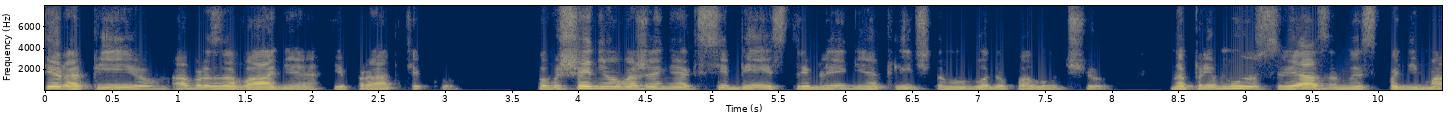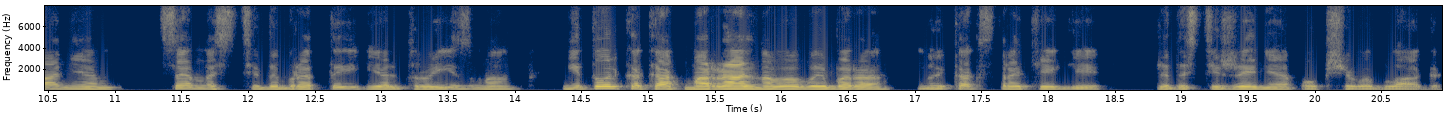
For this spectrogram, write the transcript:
терапию, образование и практику. Повышение уважения к себе и стремление к личному благополучию напрямую связаны с пониманием ценности доброты и альтруизма не только как морального выбора, но и как стратегии для достижения общего блага.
